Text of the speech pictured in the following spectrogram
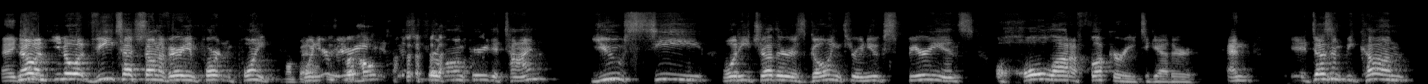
Thank No, you. and you know what? V touched on a very important point. When you're Is married, especially for a long period of time, you see what each other is going through, and you experience a whole lot of fuckery together. And it doesn't become,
